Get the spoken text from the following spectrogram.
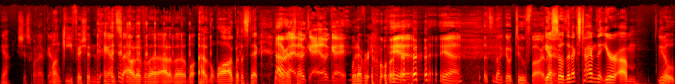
Yeah. It's just what I've got. Monkey fishing ants out of the out of the out of the log with a stick. You know All right, okay, okay. Whatever. yeah, yeah. Let's not go too far. yeah. there. So the next time that you're um you know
